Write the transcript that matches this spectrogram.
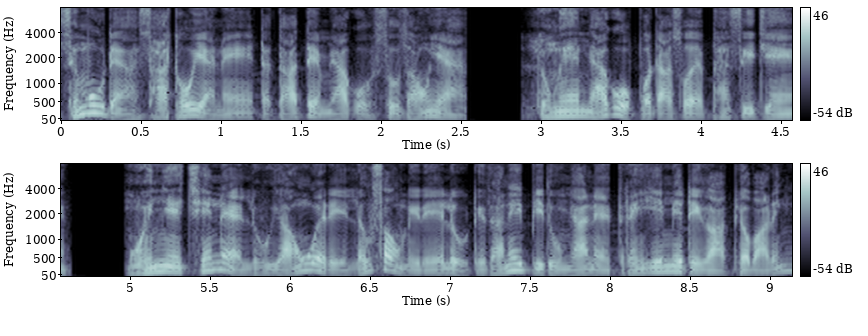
ဇမုတန်စားထိုးရန်နဲ့တတာတက်များကိုစုဆောင်းရန်လူငယ်များကိုပေါ်တာဆွဲဖမ်းဆီးခြင်းငွေညစ်ချင်းနဲ့လူရောင်းဝယ်တွေလှုပ်ဆောင်နေတယ်လို့ဒေသနေပြည်သူများနဲ့သတင်းရင်းမြစ်တွေကပြောပါတယ်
